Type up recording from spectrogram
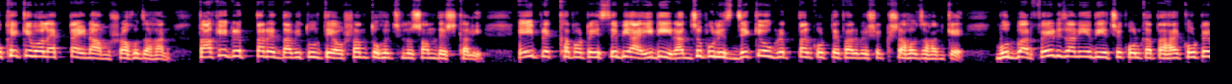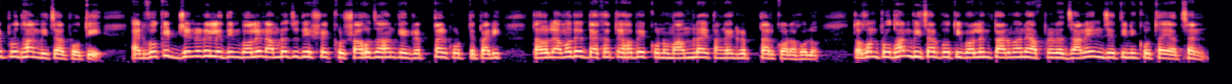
মুখে কেবল একটাই নাম, শাহজাহান। তাকে গ্রেপ্তারের দাবি তুলতে অশান্ত হয়েছিল সন্দেশখালী। এই প্রেক্ষাপটে সিবিআই, ইডি, রাজ্য পুলিশ যে কেউ গ্রেপ্তার করতে পারবে শেখ শাহজাহানকে। বুধবার ফের জানিয়ে দিয়েছে কলকাতা হাইকোর্টের প্রধান বিচারপতি। অ্যাডভোকেট জেনারেল এদিন বলেন, আমরা যদি শেখ শাহজাহানকে গ্রেপ্তার করতে পারি, তাহলে আমাদের দেখাতে হবে কোনো মামলায় তাকে গ্রেপ্তার করা হলো। তখন প্রধান বিচারপতি বলেন, তার মানে আপনারা জানেন যে তিনি কোথায় আছেন।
